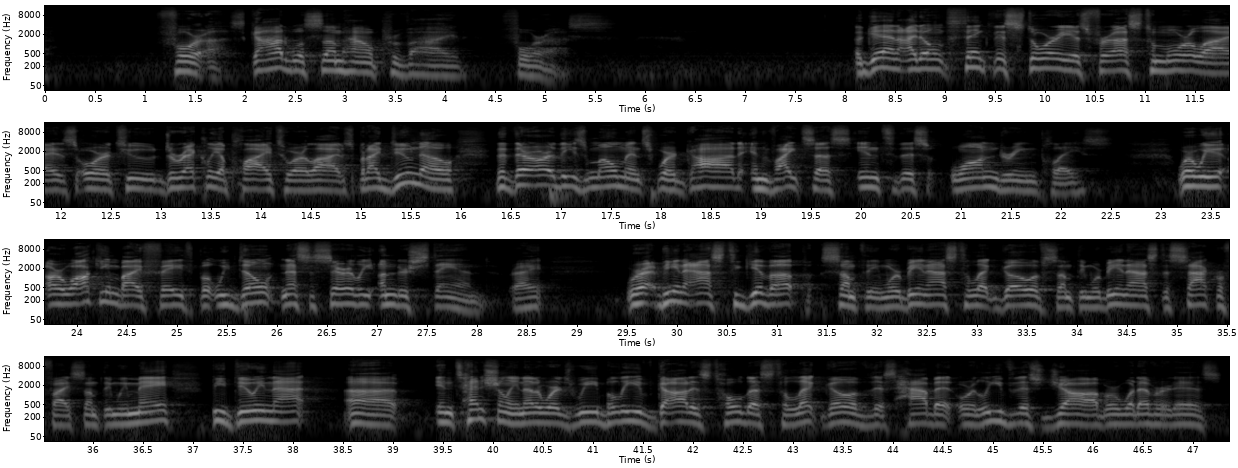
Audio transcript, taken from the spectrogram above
for us. God will somehow provide for us. Again, I don't think this story is for us to moralize or to directly apply to our lives, but I do know that there are these moments where God invites us into this wandering place where we are walking by faith, but we don't necessarily understand, right? We're being asked to give up something. We're being asked to let go of something. We're being asked to sacrifice something. We may be doing that. Uh, intentionally. In other words, we believe God has told us to let go of this habit or leave this job or whatever it is.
